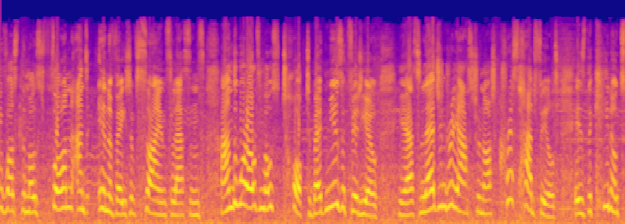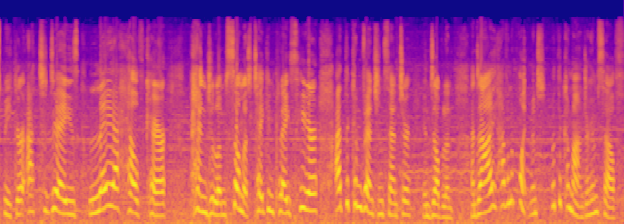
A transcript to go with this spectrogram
Gave us the most fun and innovative science lessons and the world's most talked about music video. Yes, legendary astronaut Chris Hadfield is the keynote speaker at today's Laya Healthcare Pendulum Summit taking place here at the Convention Centre in Dublin. And I have an appointment with the commander himself.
